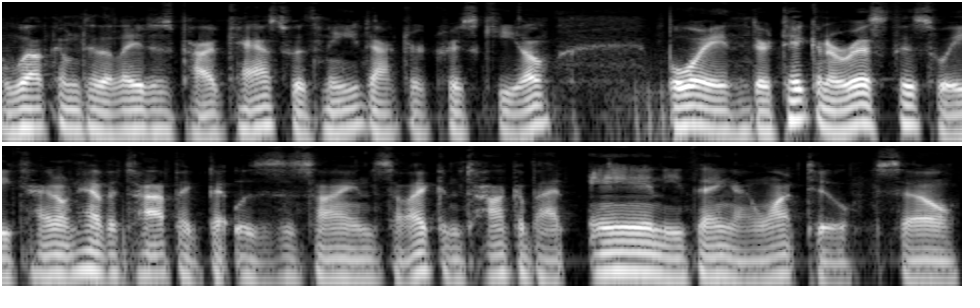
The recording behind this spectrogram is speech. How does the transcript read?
Welcome to the latest podcast with me, Dr. Chris Kuehl. Boy, they're taking a risk this week. I don't have a topic that was assigned, so I can talk about anything I want to. So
